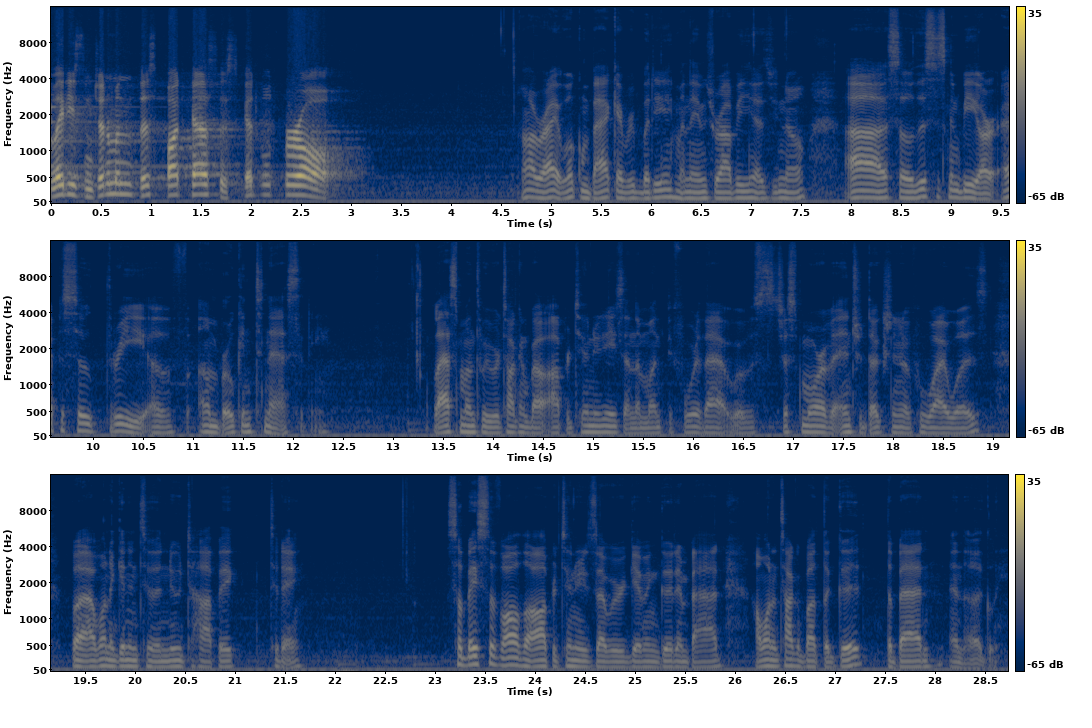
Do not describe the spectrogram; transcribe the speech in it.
Ladies and gentlemen, this podcast is scheduled for all. All right, welcome back, everybody. My name's Robbie, as you know. Uh, so this is going to be our episode three of Unbroken Tenacity. Last month we were talking about opportunities, and the month before that was just more of an introduction of who I was. But I want to get into a new topic today. So, based off all the opportunities that we were given, good and bad, I want to talk about the good, the bad, and the ugly.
